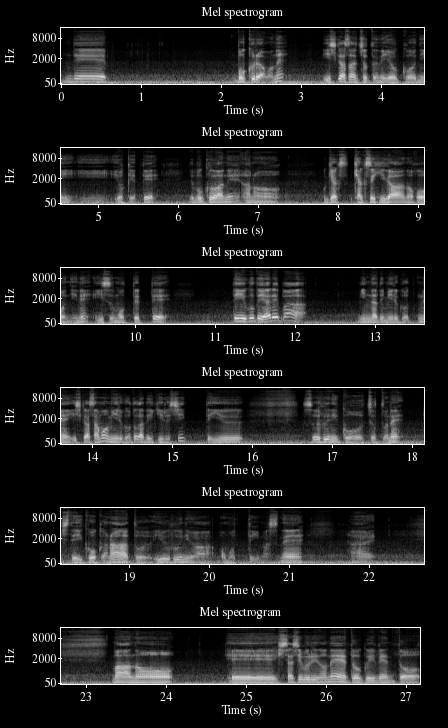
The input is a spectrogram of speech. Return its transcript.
で、僕らもね、石川さんちょっとね、横に避けて、で僕はね、あの、客客席側の方にね、椅子持ってって、っていうことやれば、みんなで見ること、ね、石川さんも見ることができるしっていう、そういうふうにこう、ちょっとね、していこうかなというふうには思っていますね。はい。まああの、えー、久しぶりのね、トークイベント、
